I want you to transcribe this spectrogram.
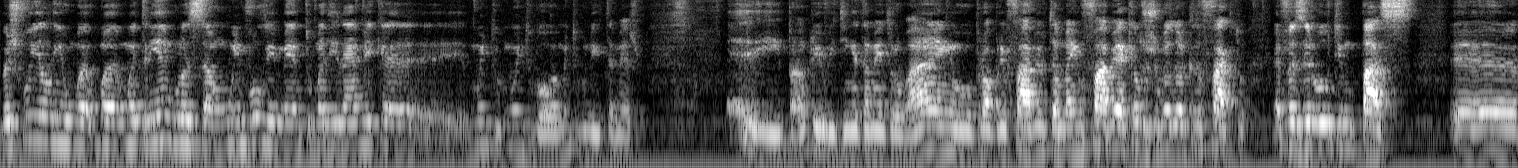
Mas foi ali uma, uma, uma triangulação, um envolvimento, uma dinâmica eh, muito, muito boa, muito bonita mesmo. E pronto, e o Vitinha também entrou bem, o próprio Fábio também. O Fábio é aquele jogador que de facto a fazer o último passe eh,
